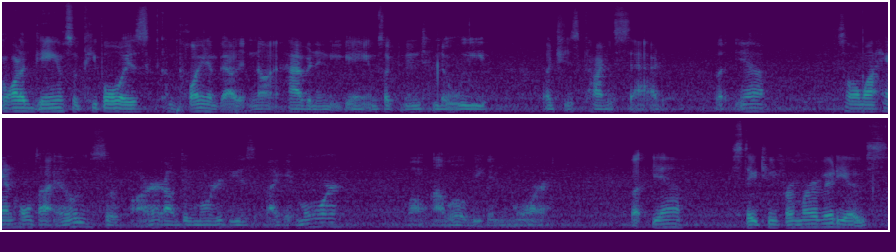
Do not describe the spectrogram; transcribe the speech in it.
A lot of games, but people always complain about it not having any games like the Nintendo Wii, which is kind of sad. But yeah, it's all my handholds I own so far. I'll do more reviews if I get more. Well, I will be getting more. But yeah, stay tuned for more videos.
